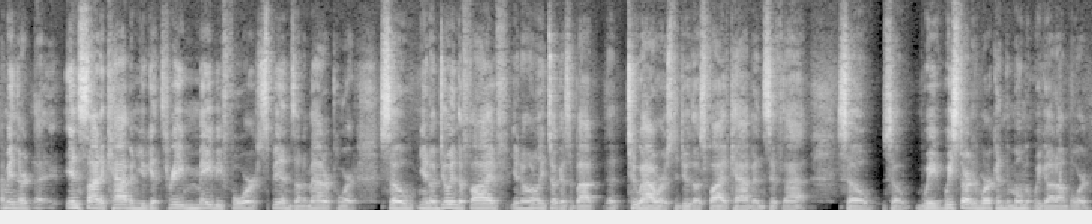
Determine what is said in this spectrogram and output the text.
I mean, they're uh, inside a cabin. You get three, maybe four spins on a Matterport. So you know, doing the five, you know, only took us about uh, two hours to do those five cabins, if that. So so we we started working the moment we got on board.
